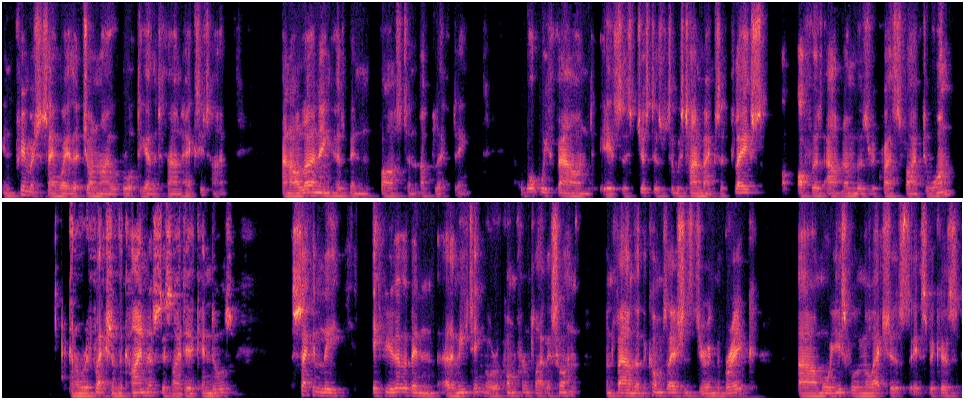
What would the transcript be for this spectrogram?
in pretty much the same way that John and I were brought together to found HexiTime. And our learning has been fast and uplifting. What we found is that just as with time banks of place offers outnumbers requests five to one, kind of reflection of the kindness this idea kindles. Secondly, if you've ever been at a meeting or a conference like this one and found that the conversations during the break are more useful than the lectures, it's because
